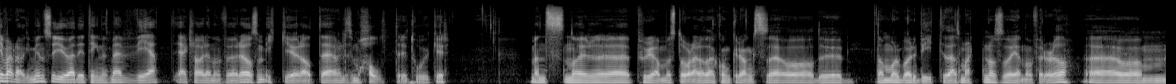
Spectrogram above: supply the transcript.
hverdagen min så gjør jeg de tingene som jeg vet jeg klarer å gjennomføre, og som ikke gjør at jeg liksom halter i to uker. Mens når eh, programmet står der, og det er konkurranse, og du, da må du bare bite i deg smerten, og så gjennomfører du det. da. Eh, Og, mm,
